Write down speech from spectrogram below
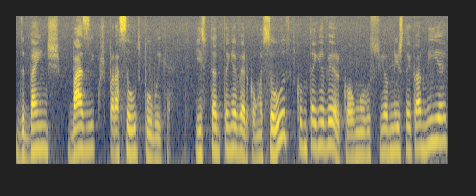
de bens básicos para a saúde pública. Isso tanto tem a ver com a saúde, como tem a ver com o Sr. Ministro da Economia,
